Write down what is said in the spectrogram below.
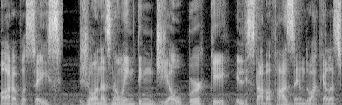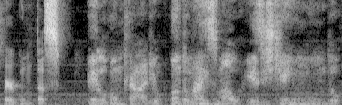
para vocês? Jonas não entendia o porquê ele estava fazendo aquelas perguntas. Pelo contrário, quanto mais mal existe em um mundo,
